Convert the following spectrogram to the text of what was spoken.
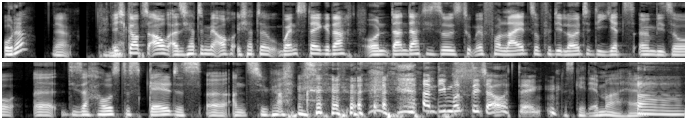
Oder? Ja. Ich glaube es auch. Also ich hatte mir auch, ich hatte Wednesday gedacht und dann dachte ich so, es tut mir voll leid, so für die Leute, die jetzt irgendwie so äh, diese Haus des Geldes äh, Anzüge anziehen. An die musste ich auch denken. das geht immer, hä? Ah.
